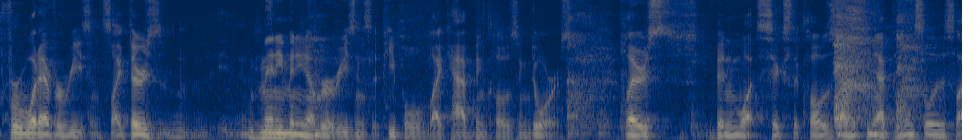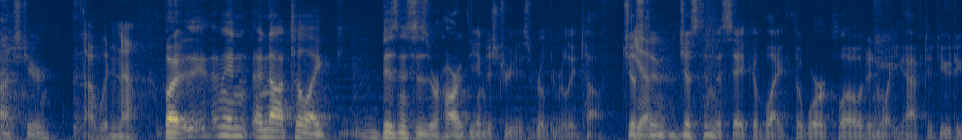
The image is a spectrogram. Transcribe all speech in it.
for whatever reasons, like there's many, many number of reasons that people like have been closing doors. There's been what six that closed on the Kenai Peninsula this last year. I wouldn't know. But and, and not to like businesses are hard. The industry is really really tough. Just Yeah. in just in the sake of like the workload and what you have to do to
